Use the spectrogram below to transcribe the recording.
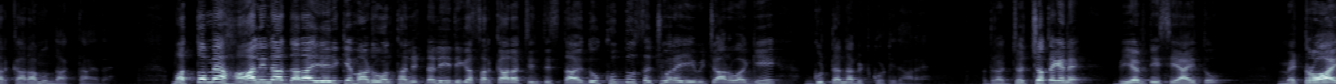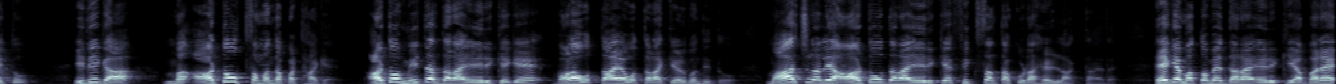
ಸರ್ಕಾರ ಮುಂದಾಗ್ತಾ ಇದೆ. ಮತ್ತೊಮ್ಮೆ ಹಾಲಿನ ದರ ಏರಿಕೆ ಮಾಡುವಂತಹ ನಿಟ್ಟಿನಲ್ಲಿ ಇದೀಗ ಸರ್ಕಾರ ಚಿಂತಿಸ್ತಾ ಇದ್ದು, ಖುದ್ದು ಸಚಿವರೇ ಈ ವಿಚಾರವಾಗಿ ಗುಟ್ಟನ್ನ ಬಿಟ್ಕೊಟ್ಟಿದ್ದಾರೆ. ಅದರ ಜೊತೆಗೇನೆ ಬಿ ಎಂ ಟಿ ಸಿ ಆಯಿತು, ಮೆಟ್ರೋ ಆಯಿತು, ಇದೀಗ ಮ ಆಟೋಗೆ ಸಂಬಂಧಪಟ್ಟ ಹಾಗೆ ಆಟೋ ಮೀಟರ್ ದರ ಏರಿಕೆಗೆ ಬಹಳ ಒತ್ತಾಯ ಒತ್ತಡ ಕೇಳಿಬಂದಿದ್ದು ಮಾರ್ಚ್ನಲ್ಲಿ ಆಟೋ ದರ ಏರಿಕೆ ಫಿಕ್ಸ್ ಅಂತ ಕೂಡ ಹೇಳಲಾಗ್ತಾ ಇದೆ. ಹೇಗೆ ಮತ್ತೊಮ್ಮೆ ದರ ಏರಿಕೆಯ ಬರೆ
